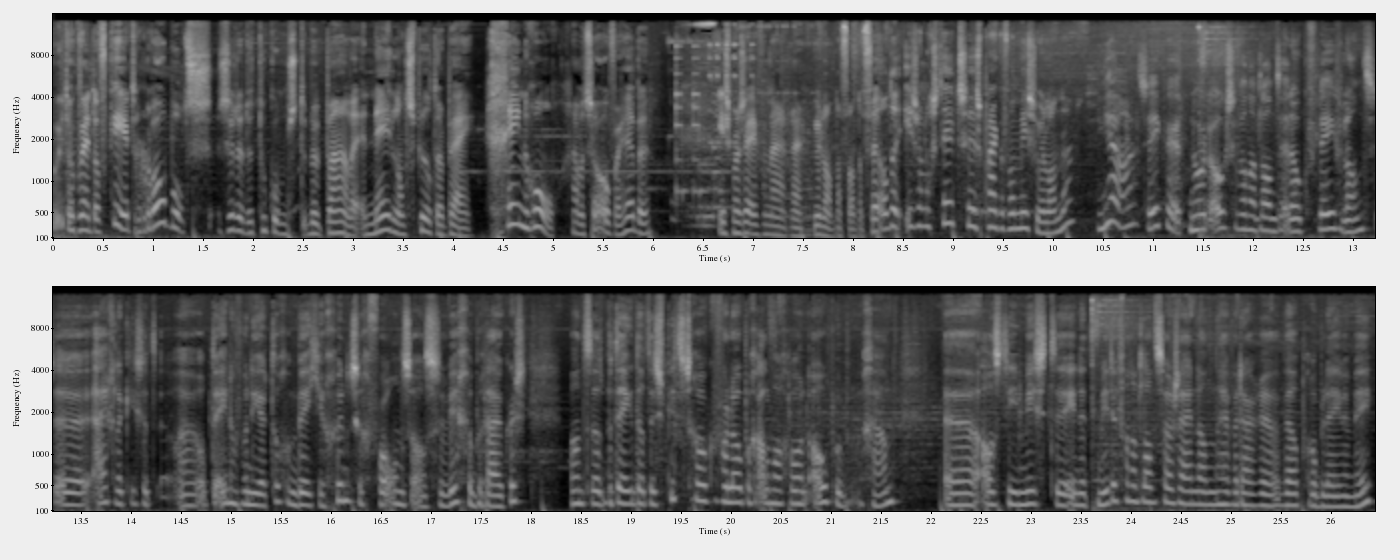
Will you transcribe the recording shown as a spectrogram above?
Hoe het ook went of keert, robots zullen de toekomst bepalen. En Nederland speelt daarbij geen rol. Gaan we het zo over hebben. Eerst maar eens even naar uh, Jolanda van der Velde. Is er nog steeds uh, sprake van mis, Jolanda? Ja, zeker. Het noordoosten van het land en ook Flevoland. Uh, eigenlijk is het op de een of andere manier toch een beetje gunstig voor ons als weggebruikers. Want dat betekent dat de spitsstroken voorlopig allemaal gewoon open gaan. als die mist in het midden van het land zou zijn, dan hebben we daar wel problemen mee.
